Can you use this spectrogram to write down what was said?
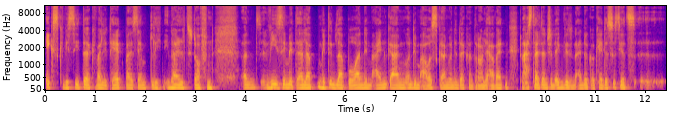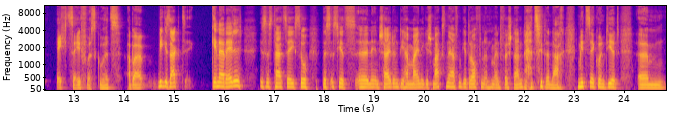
exquisiter Qualität bei sämtlichen Inhaltsstoffen und wie sie mit, der, mit den Laboren im Eingang und im Ausgang und in der Kontrolle arbeiten. Du hast halt dann schon irgendwie den Eindruck, okay, das ist jetzt äh, echt safe was Gutes. Aber wie gesagt, generell ist es tatsächlich so, das ist jetzt äh, eine Entscheidung, die haben meine Geschmacksnerven getroffen und mein Verstand hat sie danach mitsekundiert. Ähm,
